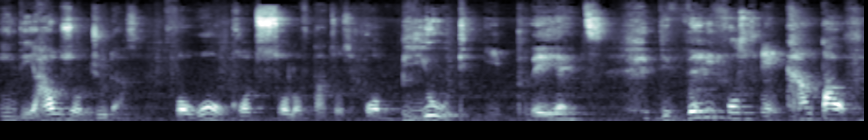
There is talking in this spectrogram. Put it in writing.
in the house of Judas for one called Saul of Tarsus. For behold, he prayed. The very first encounter of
